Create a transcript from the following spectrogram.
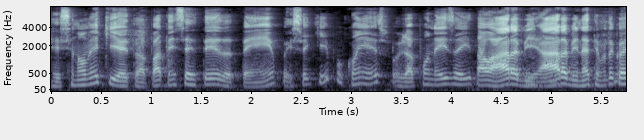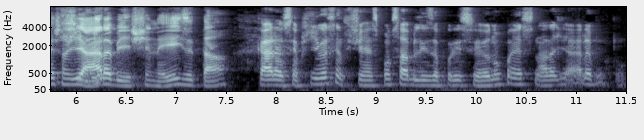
esse nome aqui, aí tu, rapaz, tem certeza? Tem, pô, esse aqui, pô, conheço, pô, japonês aí e tal, árabe, árabe, né? Tem muita questão de árabe, chinês e tal. Cara, eu sempre digo assim, tu te responsabiliza por isso. Eu não conheço nada de árabe, pô.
